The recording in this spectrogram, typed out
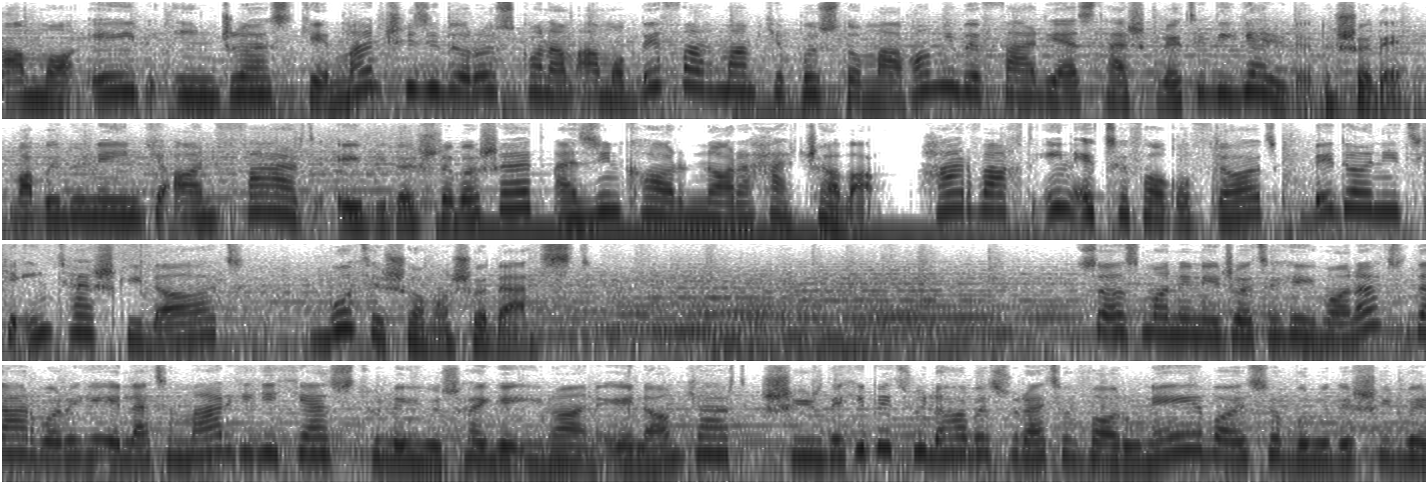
اما عیب اینجاست که من چیزی درست کنم اما بفهمم که پست و مقامی به فردی از تشکیلات دیگری داده شده و بدون اینکه آن فرد عیبی داشته باشد از این کار ناراحت شوم. هر وقت این اتفاق افتاد بدانید که این تشکیلات بوت شما شده است. سازمان نجات حیوانات درباره علت مرگ یکی از طول ایران اعلام کرد. شیردهی به طوله ها به صورت وارونه باعث ورود شیر به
